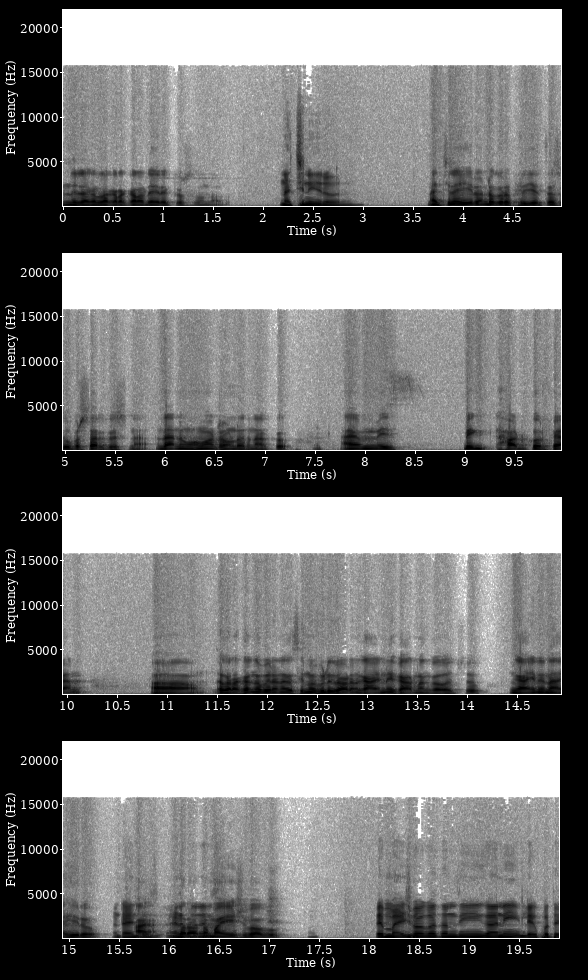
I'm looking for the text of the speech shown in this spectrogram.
అన్ని రకాల రకరకాల డైరెక్టర్స్ ఉన్నారు. నచ్చిన హీరో నచ్చిన హీరో అంటే ఒకరి పేరు చెప్తే సూపర్ స్టార్ కృష్ణ. దాని మొహమాటం ఉండదు నాకు. I'm is big hard core fan ఒక రకంగా మీరు అనగా సినిమా ఫీల్డ్కి రావడానికి ఆయనే కారణం కావచ్చు. ఇంకా ఆయనే నా హీరో. తర్వాత మహేష్ బాబు. రేపు మహేష్ బాబు గారిది కానీ లేకపోతే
